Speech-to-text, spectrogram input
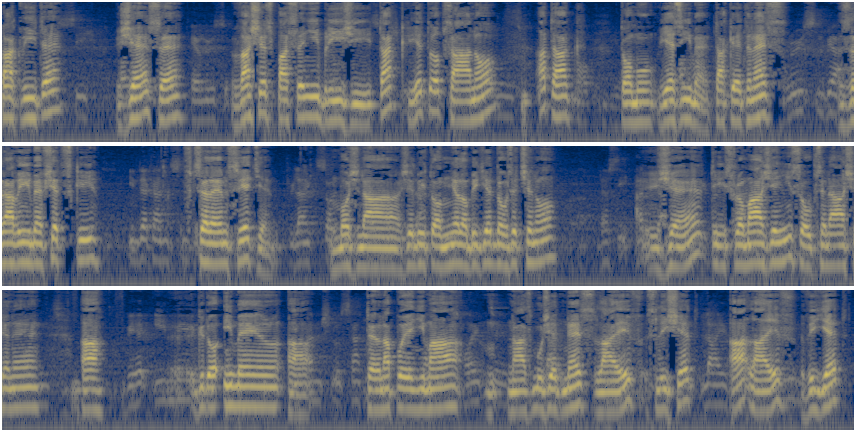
Pak víte, že se vaše spasení blíží. Tak je to psáno a tak tomu věříme. Také dnes zdravíme všecky v celém světě. Možná, že by to mělo být jednou řečeno, že ty shromáždění jsou přenášené a kdo e-mail a to napojení má, nás může dnes live slyšet a live vidět,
